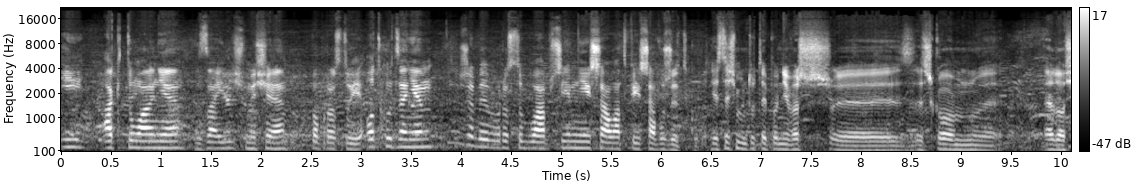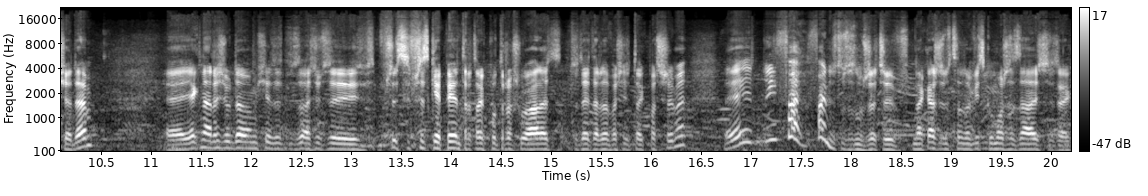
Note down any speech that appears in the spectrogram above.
i aktualnie zajęliśmy się po prostu jej odchudzeniem, żeby po prostu była przyjemniejsza, łatwiejsza w użytku. Jesteśmy tutaj, ponieważ e, ze szkołą e, LO7. E, Jak na razie udało mi się zobaczyć wszystkie piętra tak po ale tutaj teraz właśnie tak patrzymy. E, No i fa- fajne tu są rzeczy. Na każdym stanowisku można znaleźć tak,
